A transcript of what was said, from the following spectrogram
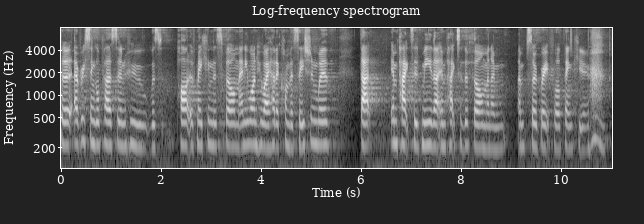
to every single person who was part of making this film, anyone who I had a conversation with, that impacted me, that impacted the film, and I'm, I'm so grateful. Thank you.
